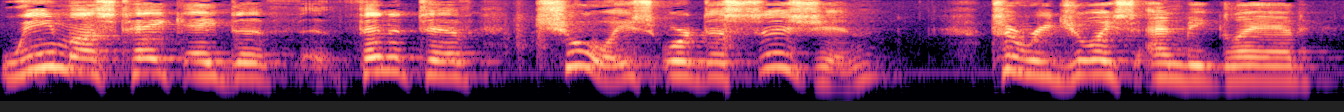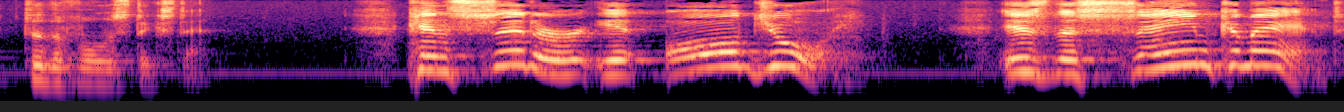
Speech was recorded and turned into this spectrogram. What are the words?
we must take a definitive choice or decision to rejoice and be glad to the fullest extent. Consider it all joy is the same command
